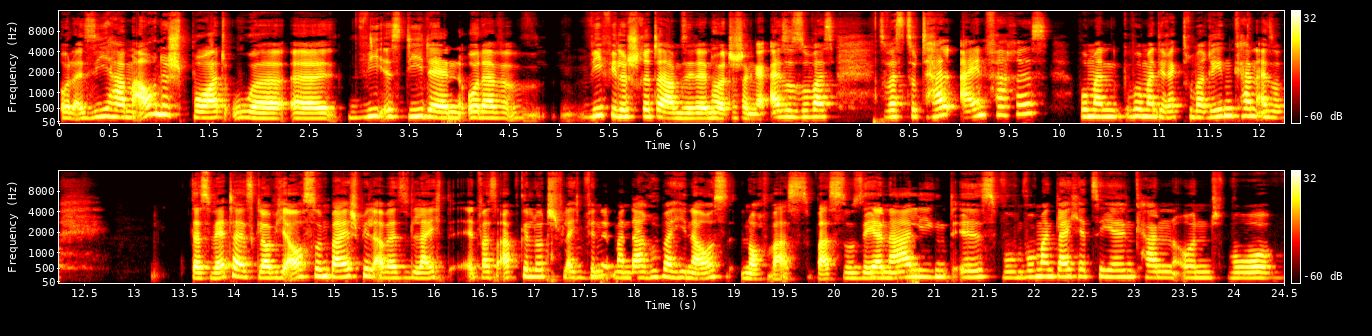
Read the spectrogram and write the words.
oder sie haben auch eine Sportuhr, äh, wie ist die denn? Oder wie viele Schritte haben sie denn heute schon gegangen? Also sowas, sowas total Einfaches, wo man, wo man direkt drüber reden kann. Also das Wetter ist, glaube ich, auch so ein Beispiel, aber es ist leicht etwas abgelutscht. Vielleicht mhm. findet man darüber hinaus noch was, was so sehr mhm. naheliegend ist, wo, wo man gleich erzählen kann und wo,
